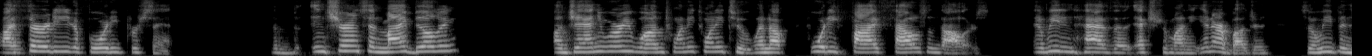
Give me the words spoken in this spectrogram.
by 30 to 40%. The insurance in my building on January 1, 2022 went up $45,000. And we didn't have the extra money in our budget. So we've been,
